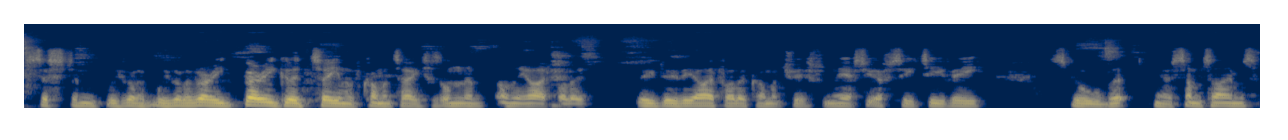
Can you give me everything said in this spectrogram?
system. We've got a, we've got a very very good team of commentators on the on the iFollow who do the iFollow commentaries from the SUFC TV school. But you know sometimes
